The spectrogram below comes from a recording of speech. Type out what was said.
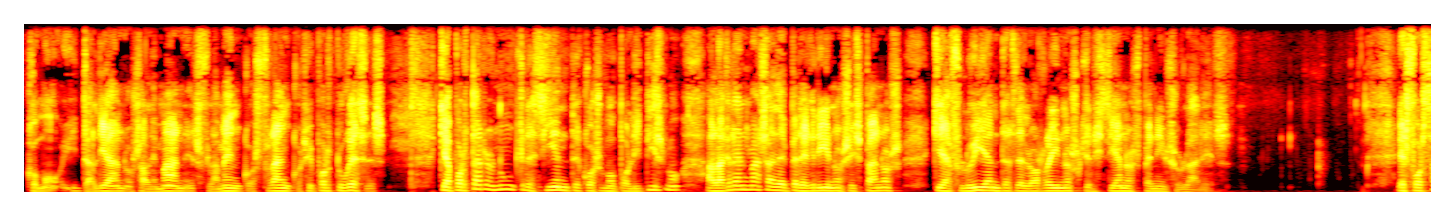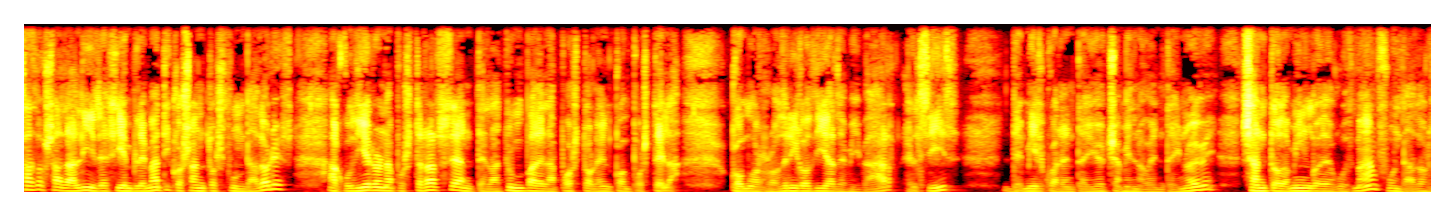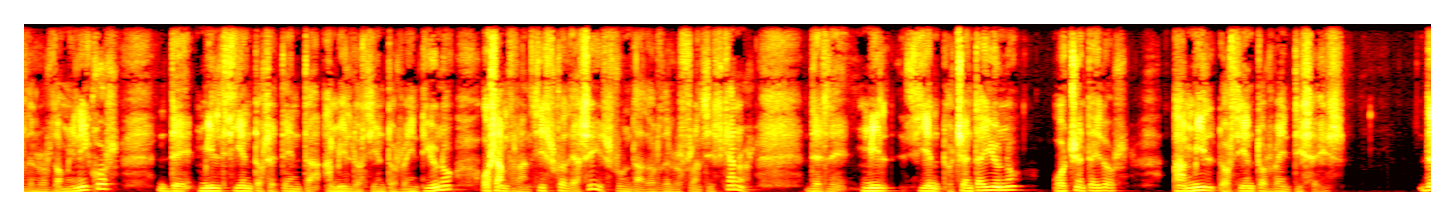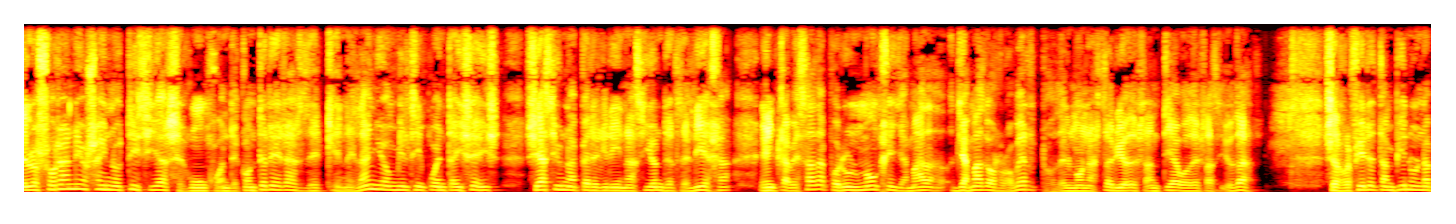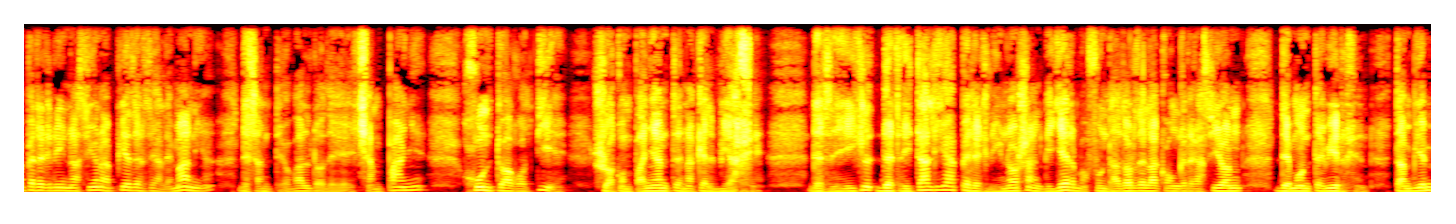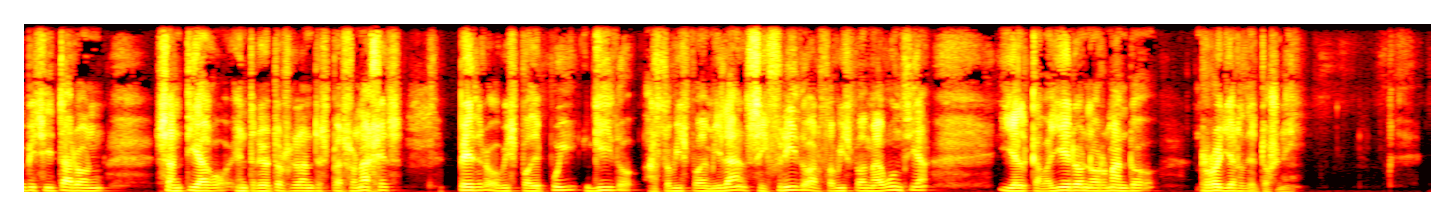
como italianos, alemanes, flamencos, francos y portugueses, que aportaron un creciente cosmopolitismo a la gran masa de peregrinos hispanos que afluían desde los reinos cristianos peninsulares. Esforzados adalides y emblemáticos santos fundadores acudieron a postrarse ante la tumba del apóstol en Compostela, como Rodrigo Díaz de Vivar, el Cid, de 1048 a 1099, Santo Domingo de Guzmán, fundador de los dominicos, de 1170 a 1221, o San Francisco de Asís, fundador de los franciscanos, desde 1181 82 a 1226. De los foráneos hay noticias, según Juan de Contreras, de que en el año 1056 se hace una peregrinación desde Lieja encabezada por un monje llamado, Roberto del monasterio de Santiago de esa ciudad. Se refiere también una peregrinación a pie desde Alemania, de San Teobaldo de Champagne, junto a Gautier, su acompañante en aquel viaje. Desde, desde, Italia peregrinó San Guillermo, fundador de la congregación de Montevirgen. También visitaron Santiago, entre otros grandes personajes, Pedro, obispo de Puy, Guido, arzobispo de Milán, Sigfrido, arzobispo de Maguncia, y el caballero normando Roger de Tosny.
